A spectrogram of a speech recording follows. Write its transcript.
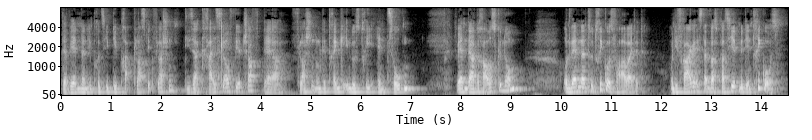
da werden dann im Prinzip die Plastikflaschen dieser Kreislaufwirtschaft der Flaschen- und Getränkeindustrie entzogen, werden da rausgenommen und werden dann zu Trikots verarbeitet. Und die Frage ist dann, was passiert mit den Trikots,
